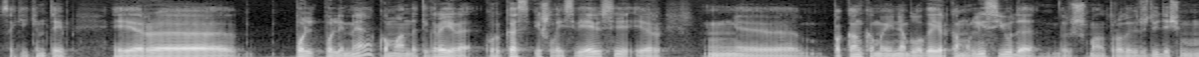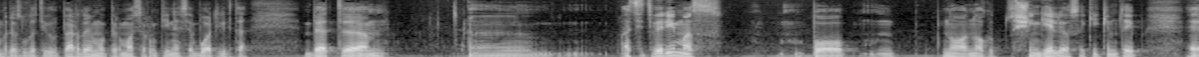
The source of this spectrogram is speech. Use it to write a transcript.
sakykim taip. Ir e, pol, polime komanda tikrai yra kur kas išlaisvėjusi ir mm, e, pakankamai neblogai ir kamuolys juda, virš, man atrodo, virš 20 rezultatyvių perdavimų pirmose rungtynėse buvo atlikta, bet e, atsitverimas po nuo, nuo šingelijos, sakykim taip, e,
